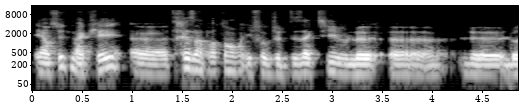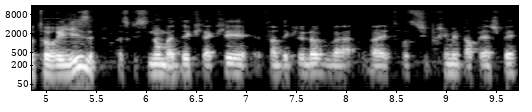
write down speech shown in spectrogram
et ensuite, ma clé, euh, très important, il faut que je désactive euh, l'auto-release, parce que sinon, bah, dès que la clé, enfin, dès que le log va, être supprimé par PHP,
